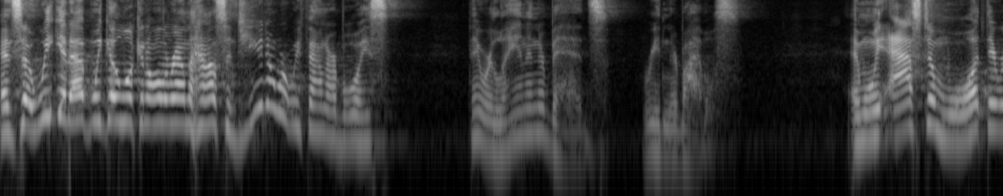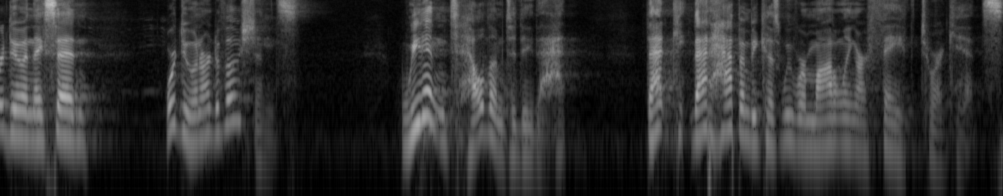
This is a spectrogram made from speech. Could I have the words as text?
And so we get up we go looking all around the house, and do you know where we found our boys? They were laying in their beds reading their Bibles. And when we asked them what they were doing, they said, We're doing our devotions. We didn't tell them to do that. That, that happened because we were modeling our faith to our kids.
